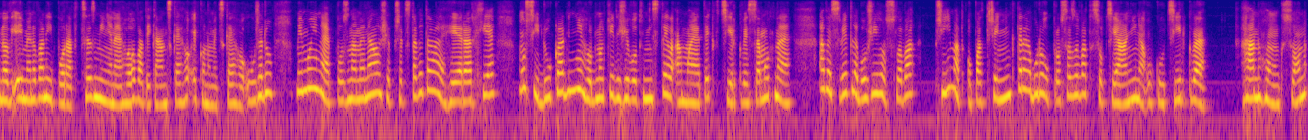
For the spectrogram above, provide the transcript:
Nově jmenovaný poradce zmíněného vatikánského ekonomického úřadu mimo jiné poznamenal, že představitelé hierarchie musí důkladně hodnotit životní styl a majetek v církvi samotné a ve světle božího slova přijímat opatření, která budou prosazovat sociální nauku církve. Han Hong-son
